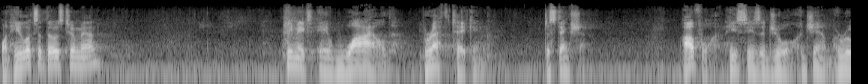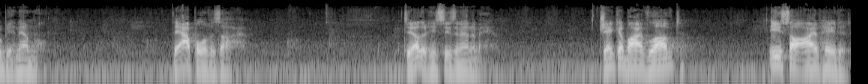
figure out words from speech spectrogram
when He looks at those two men, He makes a wild, breathtaking distinction. Of one, He sees a jewel, a gem, a ruby, an emerald, the apple of His eye. The other, He sees an enemy. Jacob I have loved, Esau I have hated.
